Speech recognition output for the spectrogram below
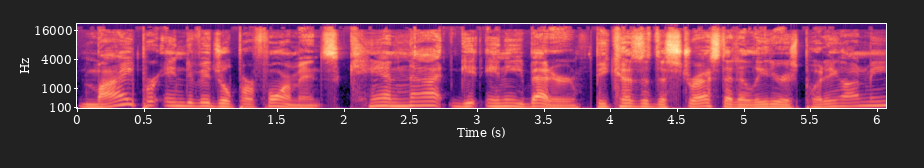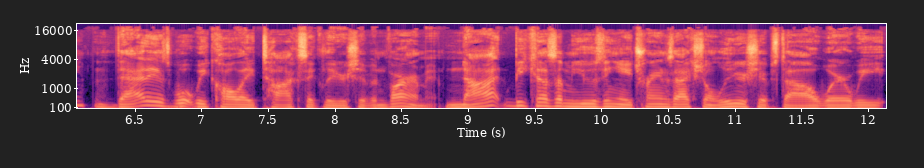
my per individual performance cannot get any better because of the stress that a leader is putting on me, that is what we call a toxic leadership environment. Not because I'm using a transactional leadership style where we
